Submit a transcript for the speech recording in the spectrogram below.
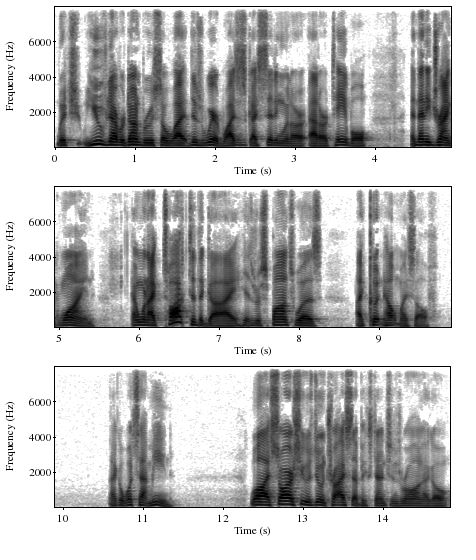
which you've never done, Bruce. So why, this is weird. Why is this guy sitting with our, at our table? And then he drank wine. And when I talked to the guy, his response was, "I couldn't help myself." I go, what's that mean? Well, I saw her, she was doing tricep extensions wrong. I go,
